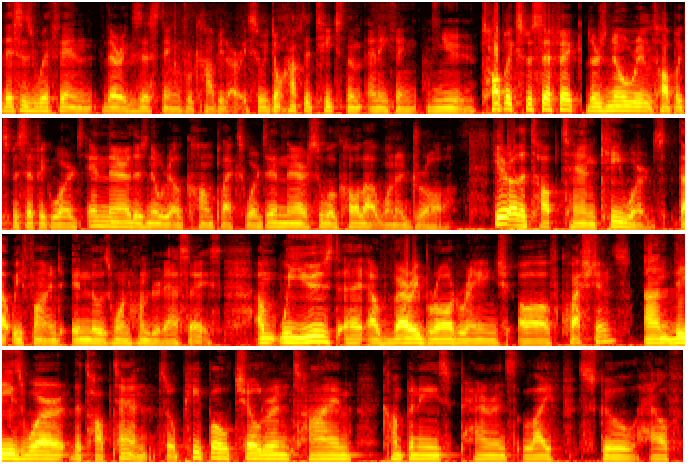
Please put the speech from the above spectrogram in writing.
this is within their existing vocabulary. So we don't have to teach them anything new. Topic specific, there's no real topic specific words in there. There's no real complex words in there. So we'll call that one a draw. Here are the top 10 keywords that we find in those 100 essays. Um, we used a, a very broad range of questions and these were the top 10. So people, children, time, companies, parents, life, school, health,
